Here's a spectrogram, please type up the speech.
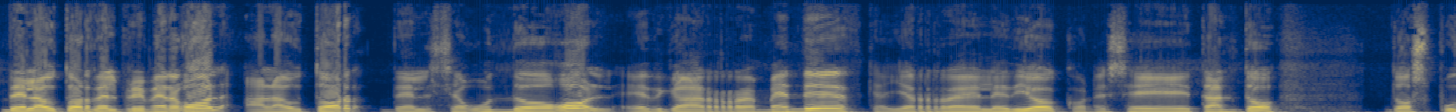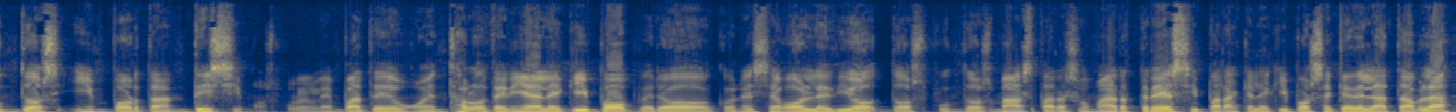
del autor del primer gol al autor del segundo gol, Edgar Méndez, que ayer le dio con ese tanto dos puntos importantísimos, porque el empate de momento lo tenía el equipo, pero con ese gol le dio dos puntos más para sumar tres y para que el equipo se quede en la tabla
